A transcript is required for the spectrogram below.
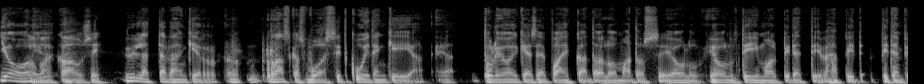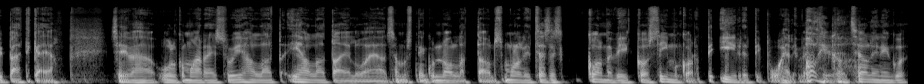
Joo, oli kova kausi. yllättävänkin raskas vuosi sitten kuitenkin ja, ja tuli oikeaan paikkaan toi loma tuossa joulu, joulun tiimoilla pidettiin vähän pit, pitempi pätkä ja se vähän ulkomaanreissu ihan, lata, ihan latailua ja semmoista niin kuin nollataulussa. Mulla oli itse asiassa kolme viikkoa SIM-kortti irti puhelimesta. Oliko? Et Se oli niin kuin,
